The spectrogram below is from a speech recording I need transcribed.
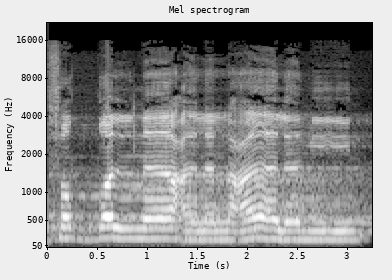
فضلنا على العالمين.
